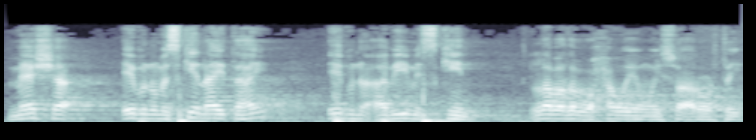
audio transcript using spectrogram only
Meesha ibnu miskiin ay tahay ibnu abi miskiin labadaba waxaa weya way soo aroortay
